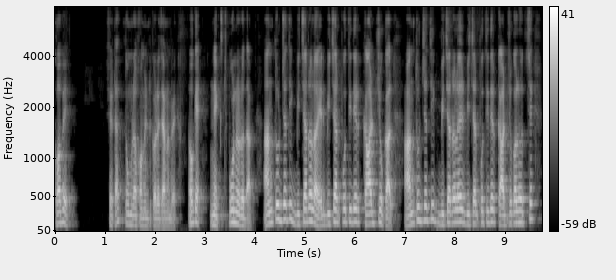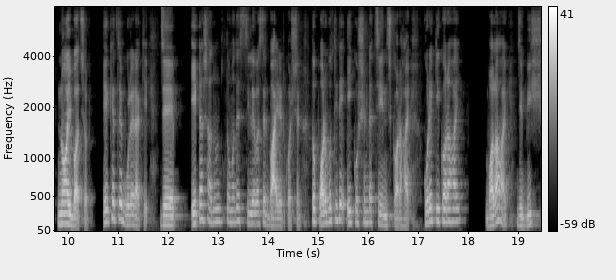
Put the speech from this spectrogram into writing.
কবে? সেটা তোমরা কমেন্ট করে জানাবে। ওকে নেক্সট পনেরো দাগ। আন্তর্জাতিক বিচারালয়ের বিচারপতিদের কার্যকাল। আন্তর্জাতিক বিচারালয়ের বিচারপতিদের কার্যকাল হচ্ছে নয় বছর। এক্ষেত্রে বলে রাখি যে, এটা সাধারণত তোমাদের সিলেবাসের বাইরের কোশ্চেন তো পরবর্তীতে এই কোশ্চেনটা চেঞ্জ করা হয়। করে কি করা হয়? বলা হয় যে বিশ্ব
